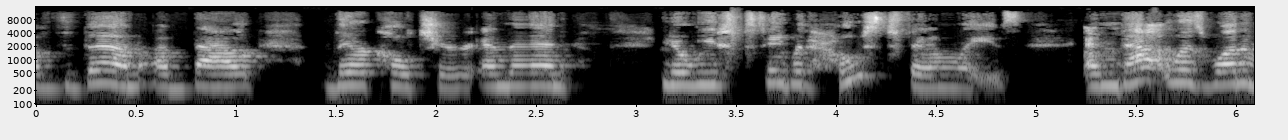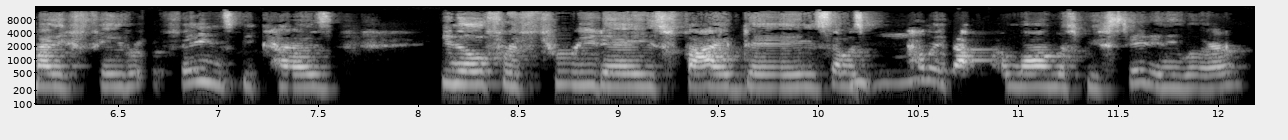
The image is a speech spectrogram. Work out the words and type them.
of them about their culture, and then you know we stayed with host families, and that was one of my favorite things because you know for three days, five days, that was mm-hmm. probably about the longest we stayed anywhere.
